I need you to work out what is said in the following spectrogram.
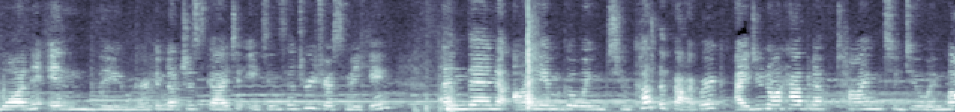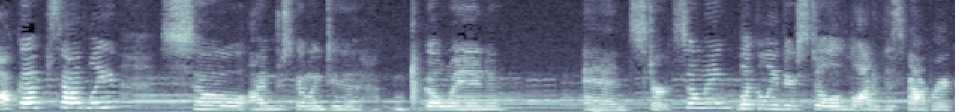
one in the American Duchess Guide to 18th Century Dressmaking. And then I am going to cut the fabric. I do not have enough time to do a mock-up, sadly, so I'm just going to go in and start sewing. Luckily, there's still a lot of this fabric,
